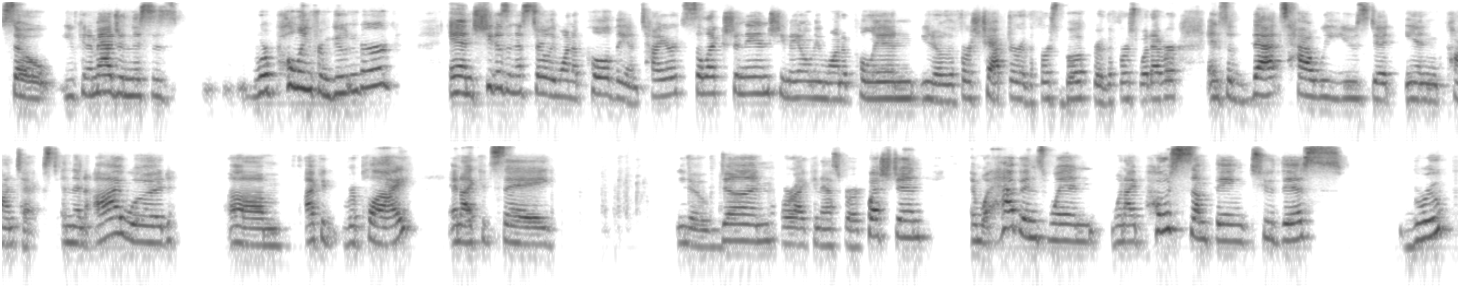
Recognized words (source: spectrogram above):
So you can imagine this is, we're pulling from Gutenberg and she doesn't necessarily want to pull the entire selection in. She may only want to pull in, you know, the first chapter or the first book or the first whatever. And so that's how we used it in context. And then I would, um, I could reply and I could say, you know, done, or I can ask her a question. And what happens when, when I post something to this group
